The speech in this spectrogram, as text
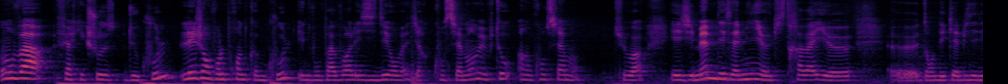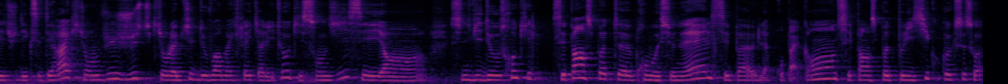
on va faire quelque chose de cool, les gens vont le prendre comme cool et ne vont pas avoir les idées, on va dire, consciemment, mais plutôt inconsciemment. tu vois. Et j'ai même des amis euh, qui travaillent euh, euh, dans des cabinets d'études, etc., qui ont vu juste, qui ont l'habitude de voir McFly et Carlito, qui se sont dit c'est un, une vidéo tranquille. C'est pas un spot promotionnel, c'est pas de la propagande, c'est pas un spot politique ou quoi que ce soit.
